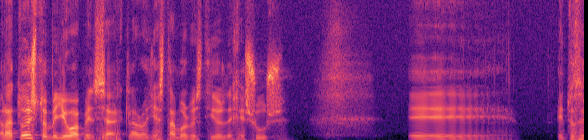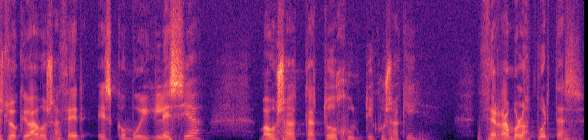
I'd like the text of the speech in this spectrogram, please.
Ahora, todo esto me llevó a pensar, claro, ya estamos vestidos de Jesús. Eh, entonces lo que vamos a hacer es como iglesia, vamos a estar todos junticos aquí, cerramos las puertas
